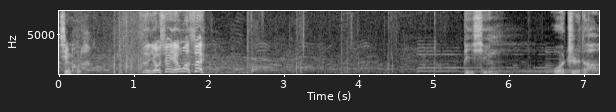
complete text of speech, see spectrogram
辛苦了，自由宣言万岁！毕星，我知道，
